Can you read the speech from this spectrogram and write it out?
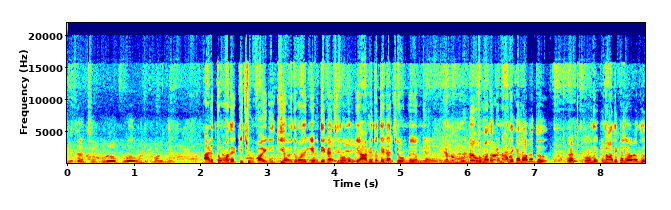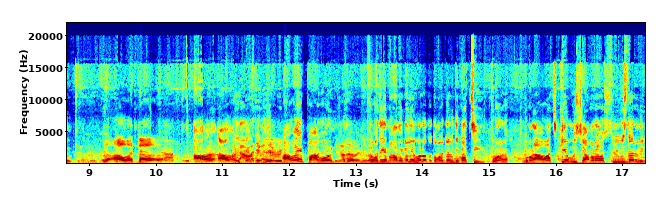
বুঝতে পারছি পুরো পুরো উল্টে পড়বে আরে তোমাদের কিছু ভয় নেই। কি হবে? তোমাদেরকে আমি দেখাচ্ছি তোমাদেরকে? আমি তো দেখাচ্ছি অন্য তোমাদেরকে না দেখালে হবে তো? তোমাদেরকে না দেখালে হবে তো? আওয়াজটা আওয়াজ পাগল। তোমাদেরকে না দেখালে হলো তো? তোমাদেরকে আমি দেখাচ্ছি। তোমার তোমার আওয়াজ কে বুঝছে? আমার আওয়াজ তুমি বুঝতে পারবে?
